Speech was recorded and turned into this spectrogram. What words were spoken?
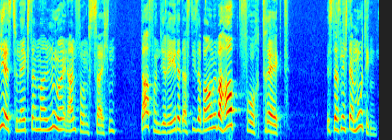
Hier ist zunächst einmal nur in Anführungszeichen davon die Rede, dass dieser Baum überhaupt Frucht trägt. Ist das nicht ermutigend?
